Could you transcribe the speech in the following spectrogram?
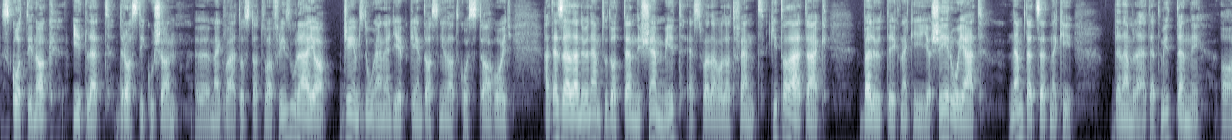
Scottinak itt lett drasztikusan megváltoztatva a frizurája. James Doohan egyébként azt nyilatkozta, hogy hát ez ellen ő nem tudott tenni semmit, ezt valahol ott fent kitalálták, belőtték neki így a séróját, nem tetszett neki, de nem lehetett mit tenni, a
